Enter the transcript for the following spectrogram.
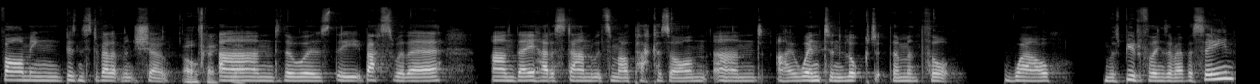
Farming Business Development Show. Oh, okay. And yeah. there was the BAS were there and they had a stand with some alpacas on and I went and looked at them and thought, wow, most beautiful things I've ever seen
